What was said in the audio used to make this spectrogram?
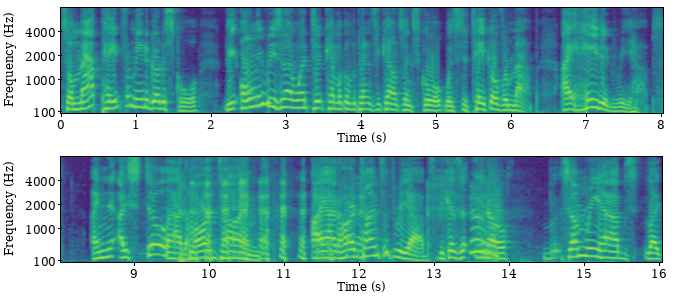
So MAP paid for me to go to school. The only reason I went to chemical dependency counseling school was to take over MAP. I hated rehabs. I, n- I still had hard times. I had hard times with rehabs because, you know, some rehabs like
